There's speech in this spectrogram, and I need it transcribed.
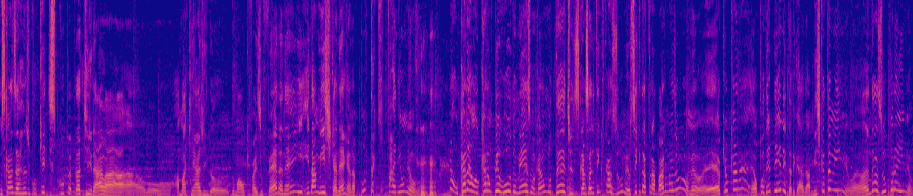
os caras arranjam qualquer desculpa pra tirar a, a, a, a maquiagem do, do mal que faz o Fera, né? E, e da mística, né, cara? Puta que pariu, meu. Não, o cara, é- o cara é um peludo mesmo, o cara é um mutante, o desgraçado tem que ficar azul, meu. Eu sei que dá trabalho, mas, meu, é o que o cara. É o poder dele, tá ligado? A mística também, meu. Anda azul por aí, meu.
